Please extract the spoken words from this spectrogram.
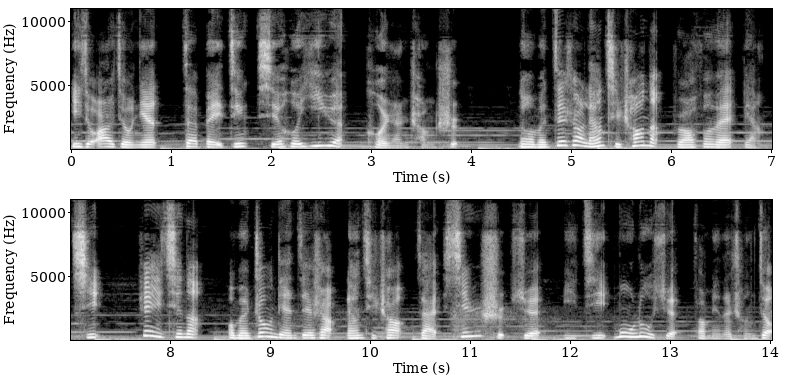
一九二九年在北京协和医院溘然长逝。那我们介绍梁启超呢，主要分为两期。这一期呢，我们重点介绍梁启超在新史学以及目录学方面的成就。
